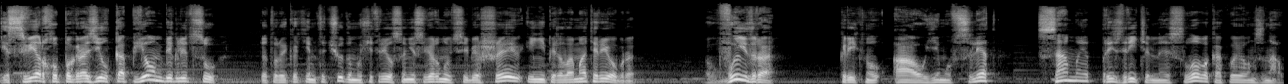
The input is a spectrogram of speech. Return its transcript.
и сверху погрозил копьем беглецу, который каким-то чудом ухитрился не свернуть себе шею и не переломать ребра. «Выдра!» — крикнул Ау ему вслед, самое презрительное слово, какое он знал.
